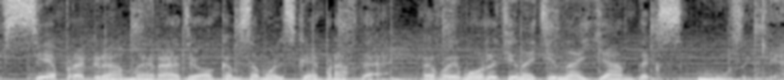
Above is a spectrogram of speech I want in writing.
Все программы «Радио Комсомольская правда» вы можете найти на Яндекс Музыке.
